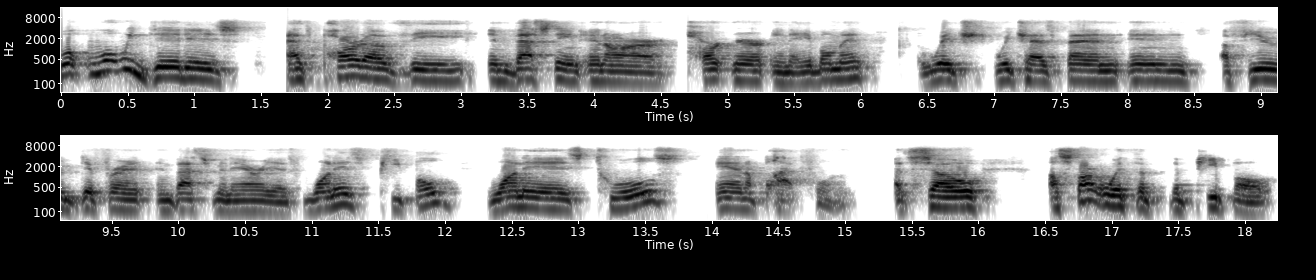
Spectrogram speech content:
what, what we did is, as part of the investing in our partner enablement, which which has been in a few different investment areas. One is people, one is tools, and a platform. Uh, so I'll start with the, the people.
